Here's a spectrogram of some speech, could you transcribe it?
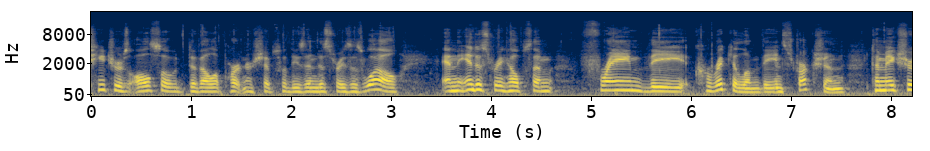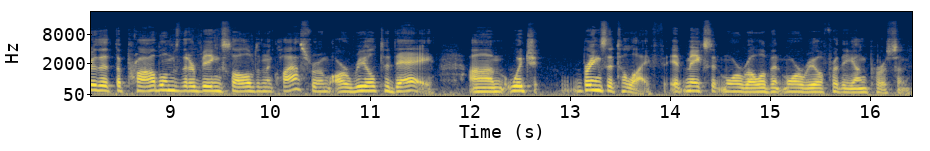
teachers also develop partnerships with these industries as well. And the industry helps them frame the curriculum, the instruction, to make sure that the problems that are being solved in the classroom are real today, um, which brings it to life. It makes it more relevant, more real for the young person.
